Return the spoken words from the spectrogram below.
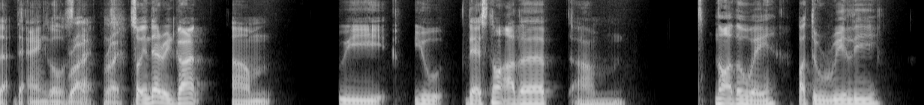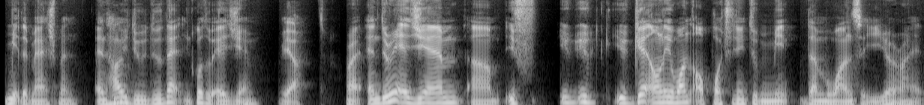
the, the angles. Right. like- Right. so in that regard, um, we you there's no other um, no other way but to really meet the management. And how Mm. do you do that? You go to AGM, Yeah. right? And during AGM, um, if you, you you get only one opportunity to meet them once a year, right?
